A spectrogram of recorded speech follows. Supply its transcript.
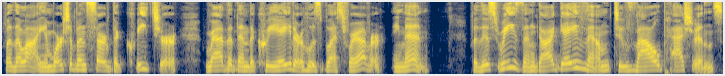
for the lie and worship and serve the creature rather than the creator who is blessed forever. Amen. For this reason, God gave them to vile passions,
